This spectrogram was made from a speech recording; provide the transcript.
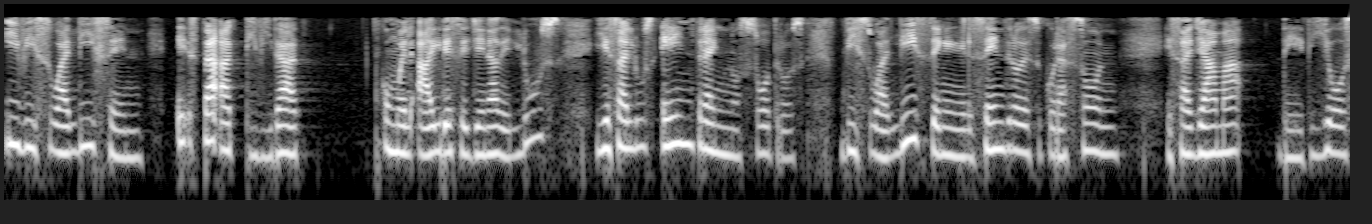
y visualicen esta actividad, como el aire se llena de luz y esa luz entra en nosotros, visualicen en el centro de su corazón esa llama de Dios,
